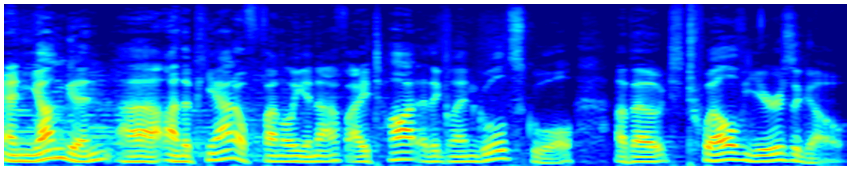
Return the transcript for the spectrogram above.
And Youngen, uh, on the piano, funnily enough, I taught at the Glenn Gould School about 12 years ago.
